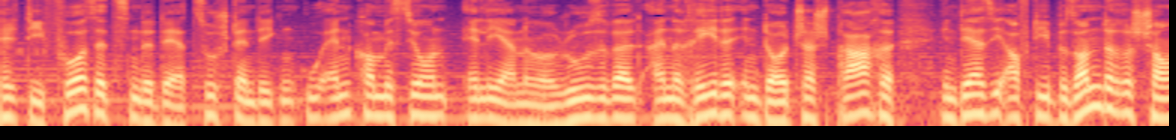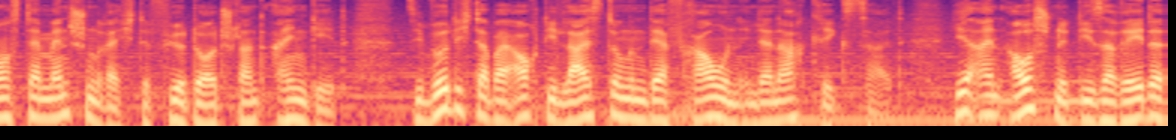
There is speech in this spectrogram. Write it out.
hält die Vorsitzende der zuständigen UN-Kommission, Eleanor Roosevelt, eine Rede in deutscher Sprache, in der sie auf die besondere Chance der Menschenrechte für Deutschland eingeht. Sie würdigt dabei auch die Leistungen der Frauen in der Nachkriegszeit. Hier ein Ausschnitt dieser Rede,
